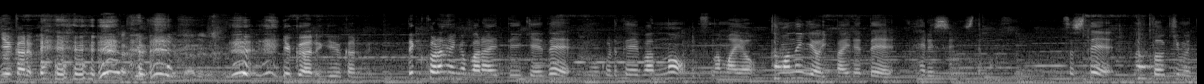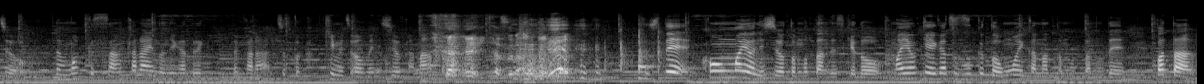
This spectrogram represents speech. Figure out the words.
牛カルビ。よくある牛カルビでここら辺がバラエティ系でもうこれ定番のツナマヨ玉ねぎをいっぱい入れてヘルシーにしてます。そして納豆キムチを。でもマックスさん辛いの苦手だからちょっとキムチ多めにしようかなと。いたずらそしてコーンマヨにしようと思ったんですけどマヨ系が続くと重いかなと思ったのでバタ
